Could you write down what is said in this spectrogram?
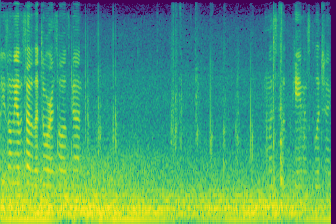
He's on the other side of that door. I saw his gun. Unless the game is glitching.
